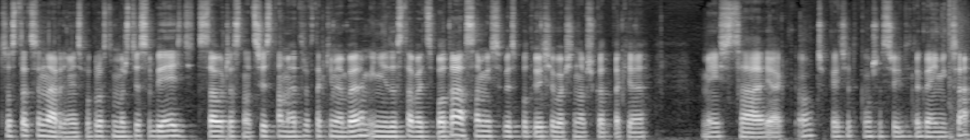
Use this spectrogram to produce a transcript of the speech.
co stacjonarnie, więc po prostu możecie sobie jeździć cały czas na 300 metrów takim eberem i nie dostawać spota, a sami sobie spotujecie właśnie na przykład takie miejsca jak... O, czekajcie, tylko muszę strzelić do tego AMX-a.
